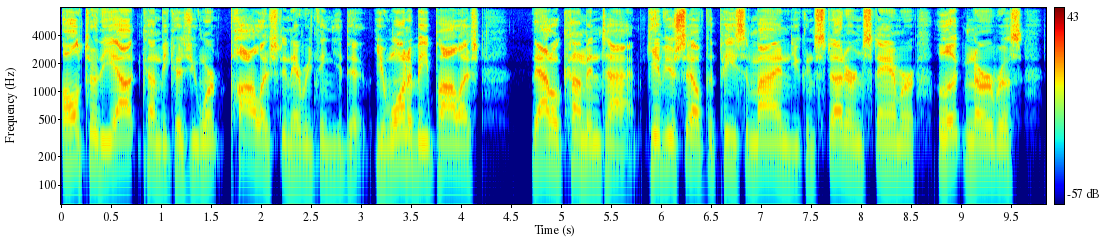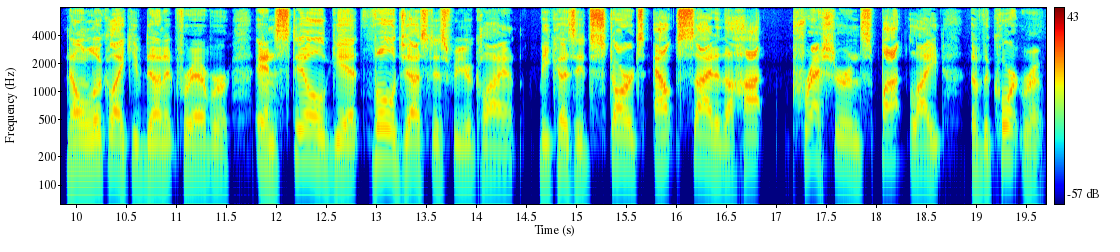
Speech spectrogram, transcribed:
alter the outcome because you weren't polished in everything you do. You want to be polished. That'll come in time. Give yourself the peace of mind. You can stutter and stammer, look nervous, don't look like you've done it forever, and still get full justice for your client because it starts outside of the hot pressure and spotlight of the courtroom.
